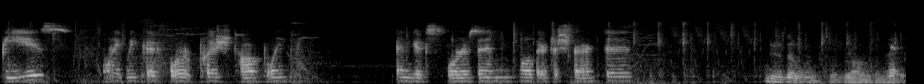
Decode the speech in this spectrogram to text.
bees, like we could for push top lane and get spores in while they're distracted. Yeah, that went wrong. man.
